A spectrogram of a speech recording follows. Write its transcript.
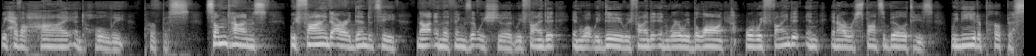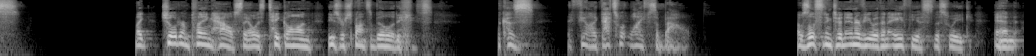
we have a high and holy purpose. Sometimes we find our identity not in the things that we should. We find it in what we do. We find it in where we belong, or we find it in, in our responsibilities. We need a purpose. Like children playing house, they always take on these responsibilities. because they feel like that's what life's about. I was listening to an interview with an atheist this week and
